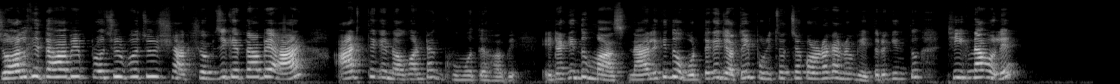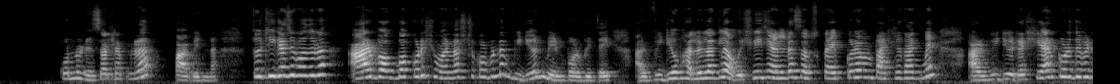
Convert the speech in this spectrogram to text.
জল খেতে হবে, প্রচুর প্রচুর শাকসবজি খেতে হবে আর আট থেকে ন ঘণ্টা ঘুমোতে হবে। এটা কিন্তু মাস্ট না হলে কিন্তু ওপর থেকে যতই পরিচর্যা করো না কেন, ভেতরে কিন্তু ঠিক না হলে কোনো রেজাল্ট আপনারা পাবেন না। তো ঠিক আছে বন্ধুরা, আর বক বক করে সময় নষ্ট করব না, ভিডিওর মেন পর্বে যাই। আর ভিডিও ভালো লাগলে অবশ্যই চ্যানেলটা সাবস্ক্রাইব করে আমার পাশে থাকবেন, আর ভিডিওটা শেয়ার করে দেবেন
